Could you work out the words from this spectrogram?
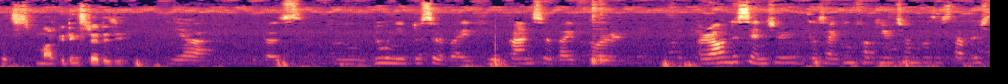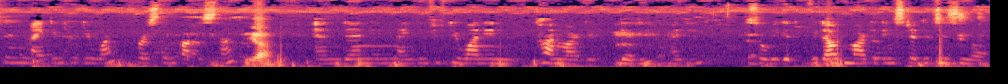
That's marketing strategy. Yeah, because you do need to survive. You can't survive for around a century because I think Faqir Chand was established in 1931, first in Pakistan, Yeah. and then in 1951 in Khan Market, Delhi, I think. So we get without marketing strategies, no,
